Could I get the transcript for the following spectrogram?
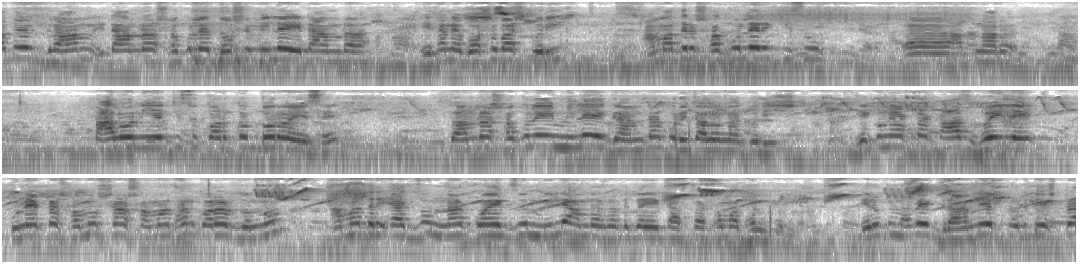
আমাদের গ্রাম, এটা আমরা সকলে দশে মিলে এটা আমরা এখানে বসবাস করি। আমাদের সকলের কিছু আপনার পালনীয় কিছু কর্তব্য রয়েছে। তো আমরা সকলেই মিলে এই গ্রামটা পরিচালনা করি। যে কোনো একটা কাজ হইলে, কোনো একটা সমস্যা সমাধান করার জন্য আমাদের একজন না কয়েকজন মিলে আমরা যাতে এই কাজটা সমাধান করি। এরকমভাবে গ্রামের পরিবেশটা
